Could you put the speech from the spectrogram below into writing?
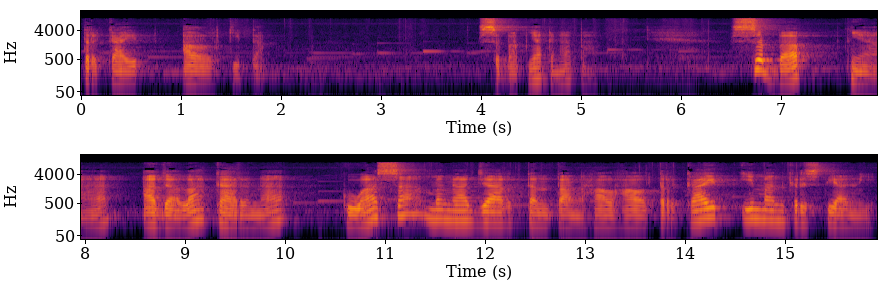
terkait Alkitab. Sebabnya kenapa? Sebabnya adalah karena kuasa mengajar tentang hal-hal terkait iman Kristiani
